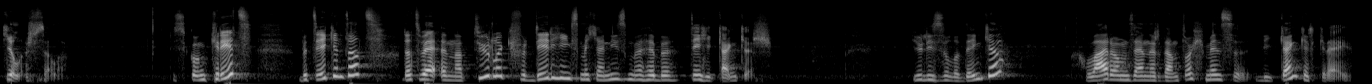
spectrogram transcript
killercellen. Dus concreet betekent dat dat wij een natuurlijk verdedigingsmechanisme hebben tegen kanker. Jullie zullen denken, waarom zijn er dan toch mensen die kanker krijgen?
